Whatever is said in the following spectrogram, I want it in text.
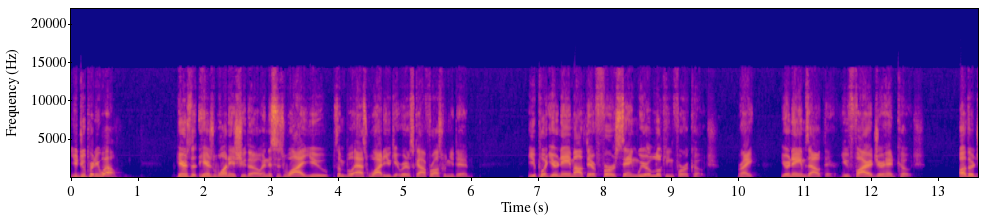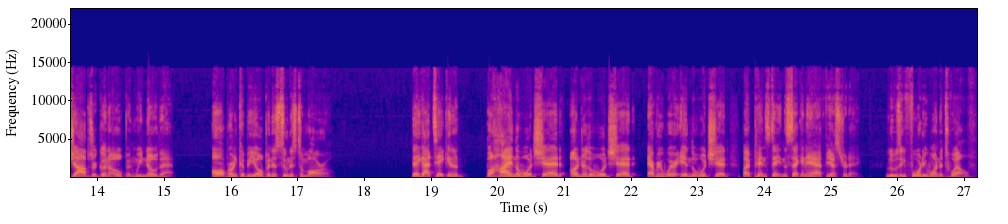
you do pretty well. Here's the here's one issue though, and this is why you some people ask why do you get rid of Scott Frost when you did. You put your name out there first saying we are looking for a coach, right? Your name's out there. You fired your head coach. Other jobs are going to open. We know that. Auburn could be open as soon as tomorrow. They got taken behind the woodshed, under the woodshed, everywhere in the woodshed by Penn State in the second half yesterday, losing 41 to 12.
